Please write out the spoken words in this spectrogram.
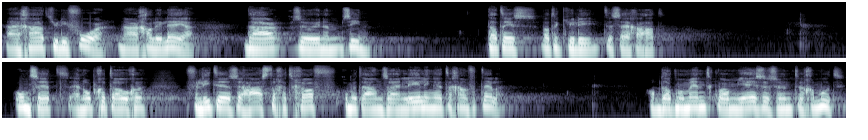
hij gaat jullie voor naar Galilea. Daar zul je hem zien. Dat is wat ik jullie te zeggen had. Ontzet en opgetogen verlieten ze haastig het graf om het aan zijn leerlingen te gaan vertellen. Op dat moment kwam Jezus hun tegemoet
